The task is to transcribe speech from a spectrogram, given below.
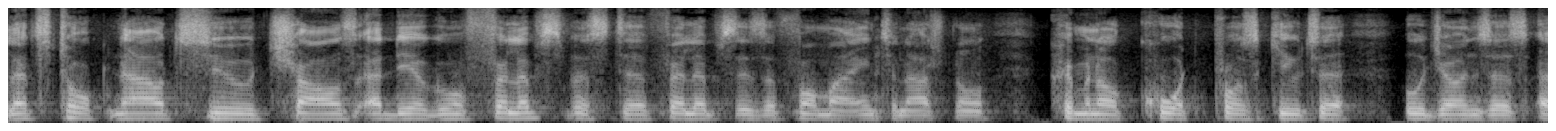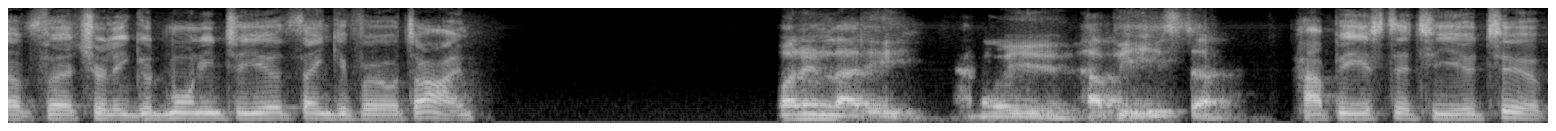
Let's talk now to Charles Adeogun Phillips. Mr. Phillips is a former international criminal court prosecutor who joins us uh, virtually. Good morning to you. Thank you for your time. Morning, Ladi. How are you? Happy Easter. Happy Easter to you too.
